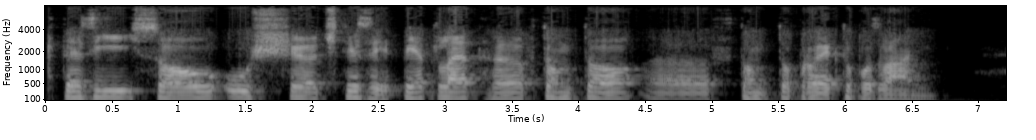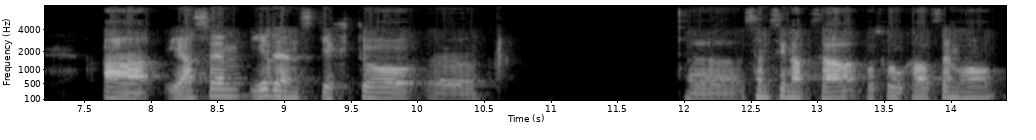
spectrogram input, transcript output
kteří jsou už 4-5 let eh, v tomto, v tomto projektu pozvání. A já jsem jeden z těchto Eh, jsem si napsal, poslouchal jsem ho.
